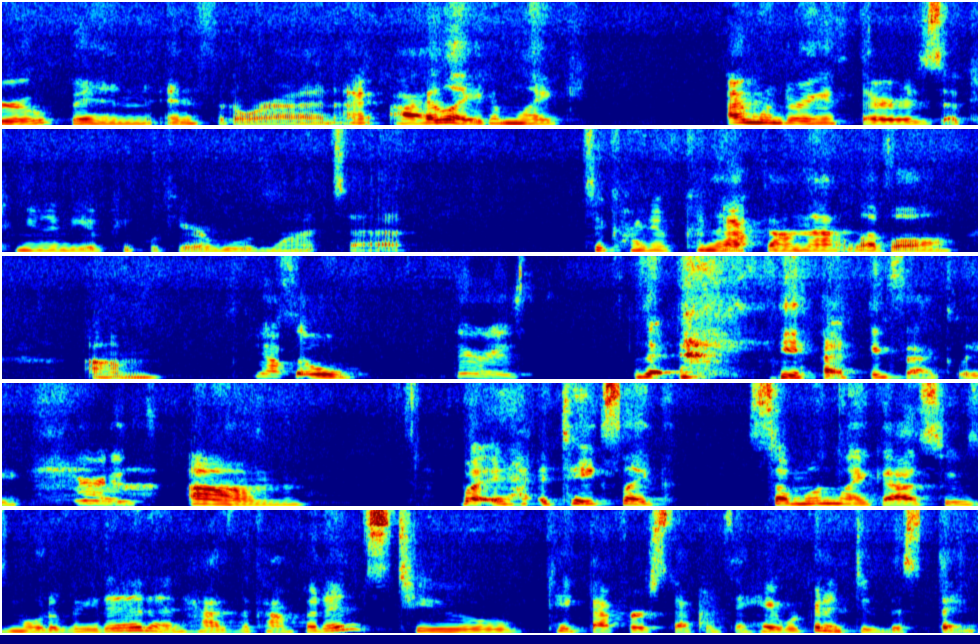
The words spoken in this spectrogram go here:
group in, in Fedora. And I, I like, I'm like, I'm wondering if there's a community of people here who would want to to kind of connect on that level. Um, Yep. so There is. that, yeah, exactly. There is. Um, but it, it takes like someone like us who's motivated and has the confidence to take that first step and say, "Hey, we're going to do this thing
